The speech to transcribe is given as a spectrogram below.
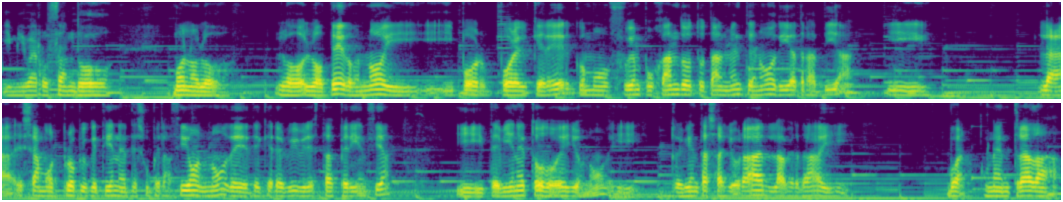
me iba rozando, bueno, los, dedos, ¿no? Y, por, el querer, como fui empujando totalmente, ¿no? Día tras día y ese amor propio que tienes de superación, ¿no? De, querer vivir esta experiencia y te viene todo ello, ¿no? Y revientas a llorar, la verdad, y bueno, una entrada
